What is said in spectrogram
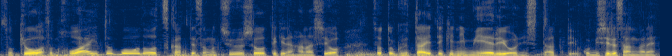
そう今日はそのホワイトボードを使ってその抽象的な話をちょっと具体的に見えるようにしたっていう、こうミシルさんがね、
